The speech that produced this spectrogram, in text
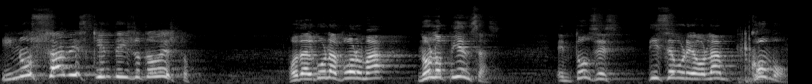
y no sabes quién te hizo todo esto. O de alguna forma no lo piensas. Entonces, dice Boreolam, ¿cómo?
